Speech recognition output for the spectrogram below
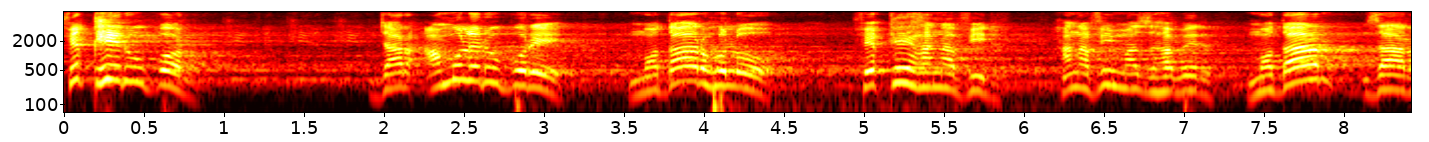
ফেকের উপর, যার আমলের উপরে মদার হলো ফেকে হানাফির, হানাফি মাজহাবের মদার, যার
